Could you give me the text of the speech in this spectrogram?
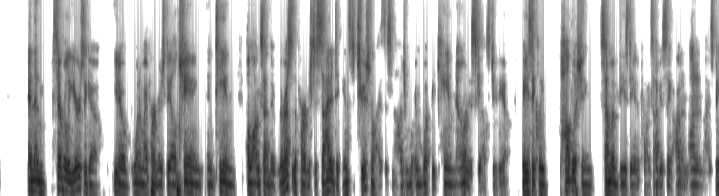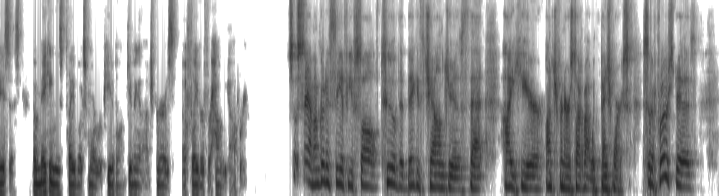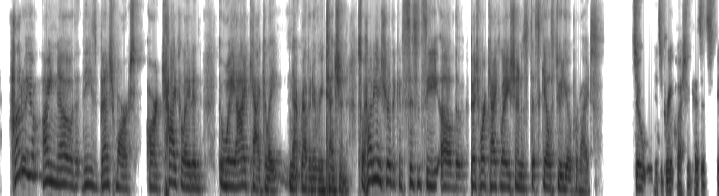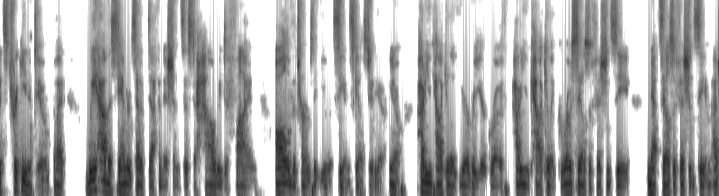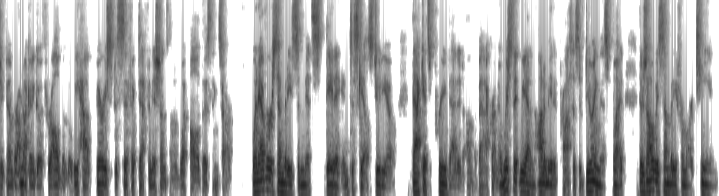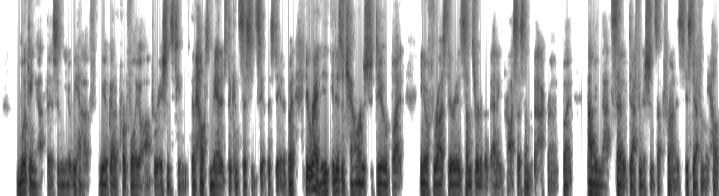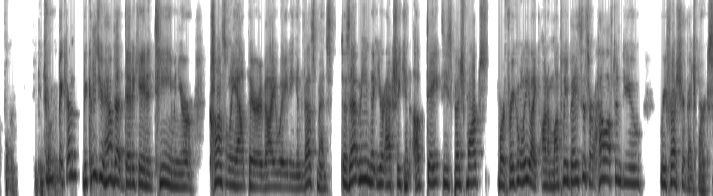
And then several years ago, you know, one of my partners, Dale Chang and team, alongside the, the rest of the partners, decided to institutionalize this knowledge in what became known as Scale Studio. Basically, publishing some of these data points, obviously on an anonymized basis, but making these playbooks more repeatable and giving entrepreneurs a flavor for how we operate. So, Sam, I'm going to see if you've solved two of the biggest challenges that I hear entrepreneurs talk about with benchmarks. So, the first is how do you, I know that these benchmarks are calculated the way I calculate net revenue retention? So, how do you ensure the consistency of the benchmark calculations that Scale Studio provides? So, it's a great question because it's it's tricky to do, but we have a standard set of definitions as to how we define all of the terms that you would see in Scale Studio. You know, how do you calculate year over year growth? How do you calculate gross sales efficiency, net sales efficiency, magic number? I'm not going to go through all of them, but we have very specific definitions on what all of those things are. Whenever somebody submits data into Scale Studio, that gets pre-vetted on the background. I wish that we had an automated process of doing this, but there's always somebody from our team looking at this. And you know we have we have got a portfolio operations team that helps manage the consistency of this data. But you're right it, it is a challenge to do. But you know for us there is some sort of a vetting process on the background. But having that set of definitions up front is, is definitely helpful in controlling because because you have that dedicated team and you're constantly out there evaluating investments does that mean that you actually can update these benchmarks more frequently like on a monthly basis? Or how often do you refresh your benchmarks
